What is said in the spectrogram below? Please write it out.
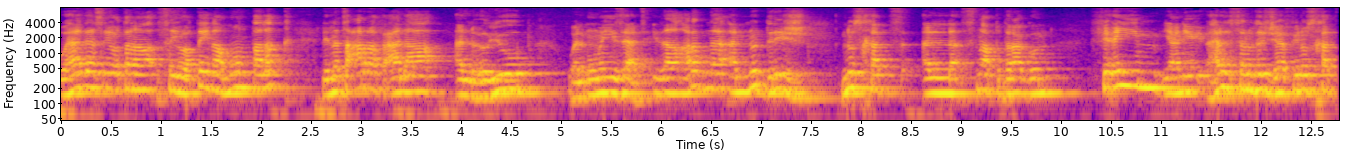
وهذا سيعطينا سيعطينا منطلق لنتعرف على العيوب والمميزات. إذا أردنا أن ندرج نسخة ال Snapdragon في أي يعني هل سندرجها في نسخة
